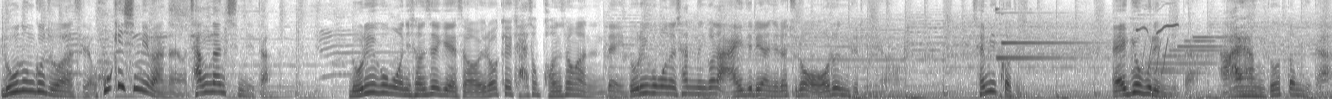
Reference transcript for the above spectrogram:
노는 거 좋아하세요. 호기심이 많아요. 장난칩니다. 놀이공원이 전 세계에서 이렇게 계속 번성하는데 이 놀이공원을 찾는 건 아이들이 아니라 주로 어른들이에요. 재밌거든요. 애교 부립니다. 아양도 떱니다.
